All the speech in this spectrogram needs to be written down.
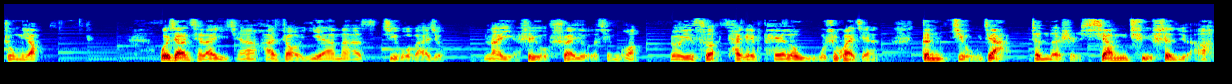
重要。我想起来以前还找 EMS 寄过白酒，那也是有摔酒的情况，有一次才给赔了五十块钱，跟酒驾真的是相去甚远啊！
